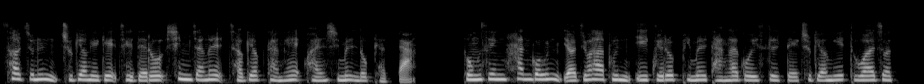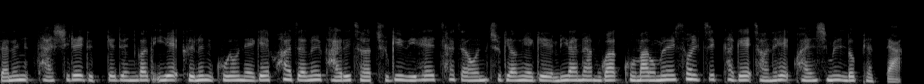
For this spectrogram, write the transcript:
서준은 주경에게 제대로 심장을 저격당해 관심을 높였다. 동생 한고은 여주하 분 이 괴롭힘을 당하고 있을 때 주경이 도와줬다는 사실을 듣게 된 것 이에 그는 고은에게 화장을 가르쳐 주기 위해 찾아온 주경에게 미안함과 고마움을 솔직하게 전해 관심을 높였다.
